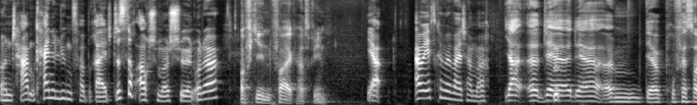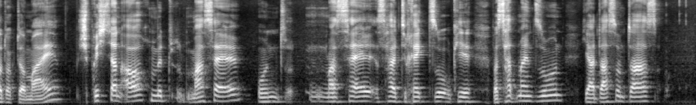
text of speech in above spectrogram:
und haben keine Lügen verbreitet. Das ist doch auch schon mal schön, oder? Auf jeden Fall, Katrin. Ja. Aber jetzt können wir weitermachen. Ja, äh, der, der, ähm, der Professor Dr. Mai spricht dann auch mit Marcel und Marcel ist halt direkt so, okay, was hat mein Sohn? Ja, das und das.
